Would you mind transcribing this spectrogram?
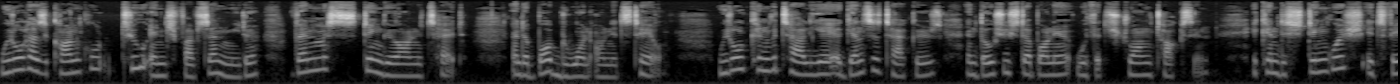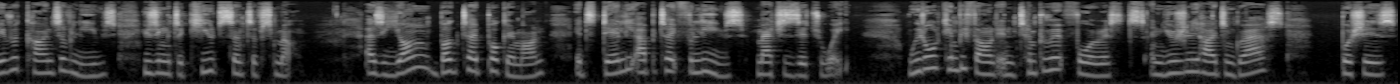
Weedle has a conical 2 inch 5 centimeter venomous stinger on its head and a barbed one on its tail. Weedle can retaliate against attackers and those who step on it with its strong toxin. It can distinguish its favorite kinds of leaves using its acute sense of smell. As a young bug type Pokemon, its daily appetite for leaves matches its weight. Weedle can be found in temperate forests and usually hides in grass, bushes,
